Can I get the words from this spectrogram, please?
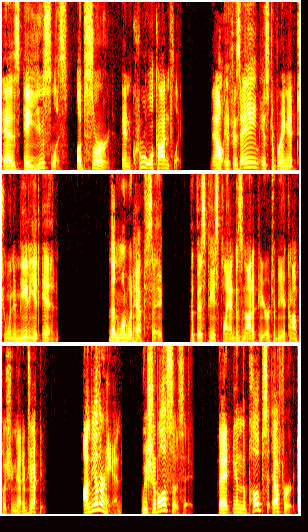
as a useless, absurd, and cruel conflict. Now, if his aim is to bring it to an immediate end, then one would have to say that this peace plan does not appear to be accomplishing that objective. On the other hand, we should also say that in the Pope's effort,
